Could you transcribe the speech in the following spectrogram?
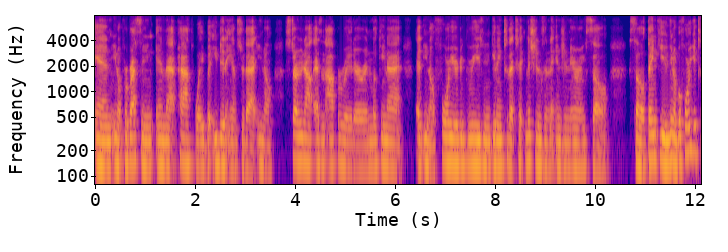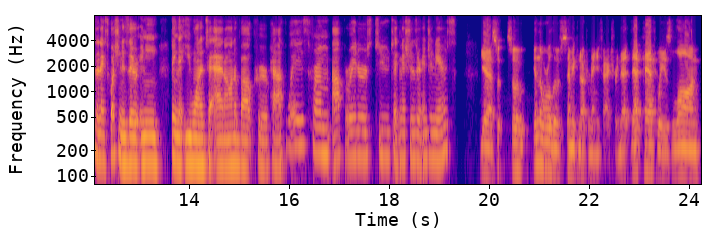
and you know progressing in that pathway but you did answer that you know starting out as an operator and looking at at you know four year degrees and getting to that technicians and the engineering. So so thank you. You know before we get to the next question is there anything that you wanted to add on about career pathways from operators to technicians or engineers? Yeah, so so in the world of semiconductor manufacturing, that that pathway is long,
